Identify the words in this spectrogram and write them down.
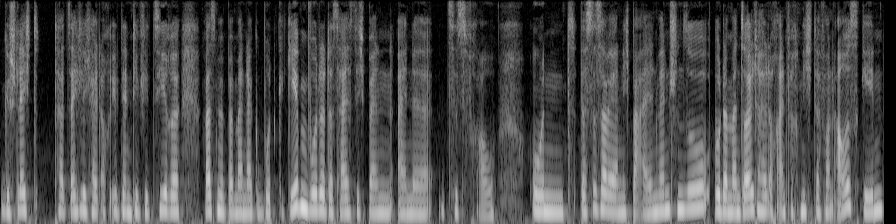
Geschlecht tatsächlich halt auch identifiziere, was mir bei meiner Geburt gegeben wurde. Das heißt, ich bin eine CIS-Frau. Und das ist aber ja nicht bei allen Menschen so. Oder man sollte halt auch einfach nicht davon ausgehen,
